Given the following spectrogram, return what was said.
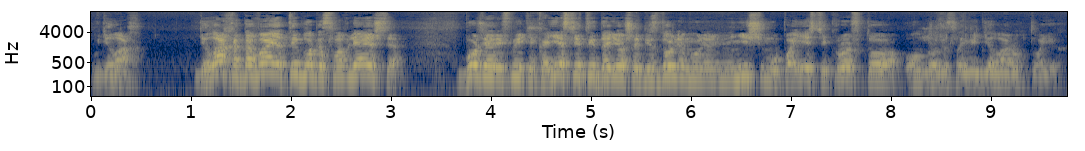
В делах. В делах отдавая ты благословляешься. Божья арифметика. Если ты даешь обездоленному или нищему поесть и кровь, то он благословит дела рук твоих.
